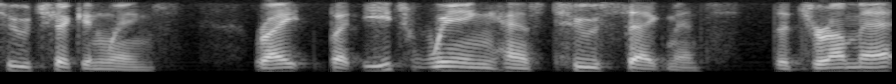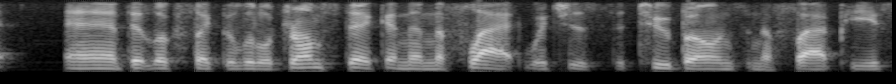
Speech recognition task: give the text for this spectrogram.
two chicken wings, right? But each wing has two segments: the drumette, and that looks like the little drumstick, and then the flat, which is the two bones and the flat piece,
